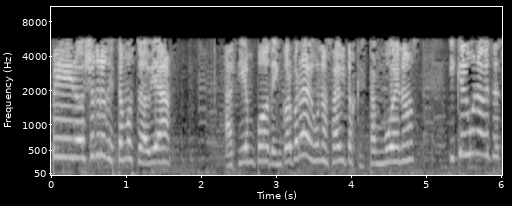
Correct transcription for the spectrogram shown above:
pero yo creo que estamos todavía a tiempo de incorporar algunos hábitos que están buenos y que algunas veces,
